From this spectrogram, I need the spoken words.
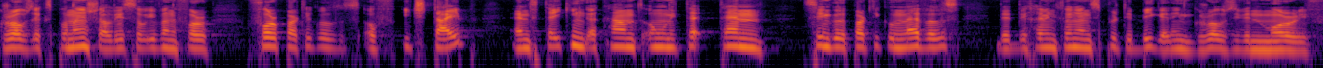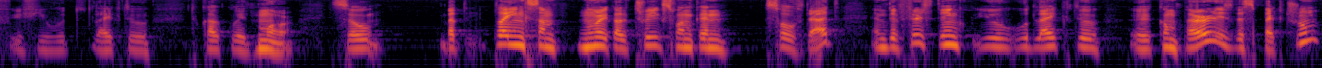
grows exponentially. So even for four particles of each type, and taking account only 10 single particle levels, the, the Hamiltonian is pretty big, and it grows even more if, if you would like to, to calculate more. So, but playing some numerical tricks, one can solve that. And the first thing you would like to uh, compare is the spectrum.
